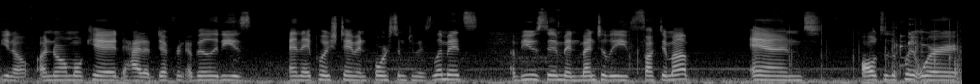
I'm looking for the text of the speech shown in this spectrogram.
you know, a normal kid, had different abilities, and they pushed him and forced him to his limits, abused him, and mentally fucked him up. And all to the point where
